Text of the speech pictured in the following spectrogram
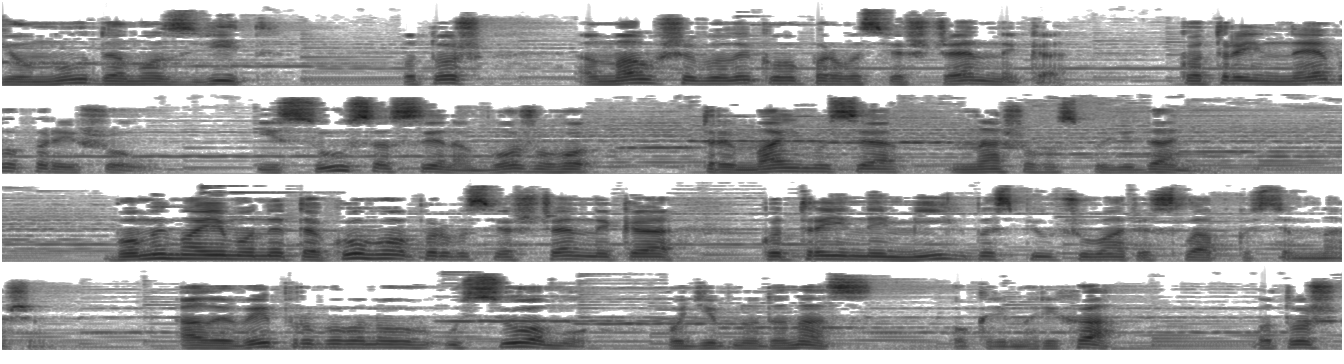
йому дамо звіт. Отож, мавши великого первосвященника, котрий небо перейшов, Ісуса, Сина Божого, тримаймося нашого сповідання. Бо ми маємо не такого первосвященника, котрий не міг би співчувати слабкостям нашим, але випробуваного в усьому, подібно до нас, окрім гріха. Отож,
